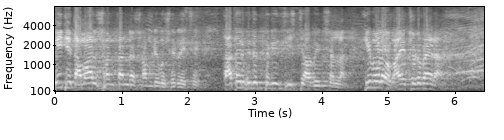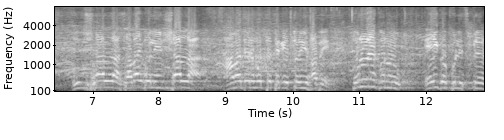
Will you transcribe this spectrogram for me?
এই যে দামাল সন্তানরা সামনে বসে রয়েছে, তাদের ভিতর থেকে সৃষ্টি হবে ইনশাল্লাহ? কি বলো ভাই, ছোট ভাইরা? ইনশাল্লাহ, সবাই বলি ইনশাল্লাহ, আমাদের মধ্যে থেকে তৈরি হবে। কোনো না কোনো এই গোকুল স্কুলের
